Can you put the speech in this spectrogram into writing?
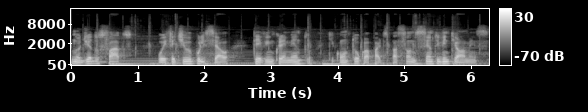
No dia dos fatos, o efetivo policial teve um incremento que contou com a participação de 120 homens.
